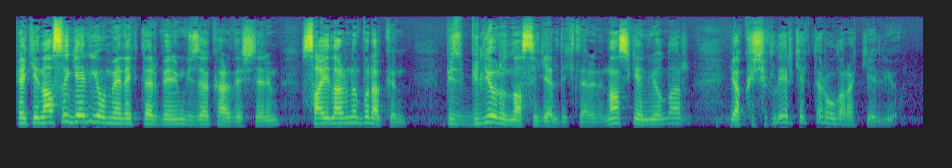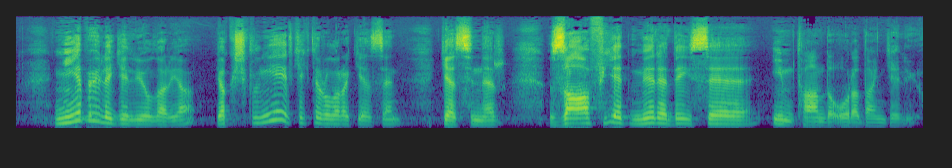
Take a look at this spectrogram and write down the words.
Peki nasıl geliyor melekler benim güzel kardeşlerim? Sayılarını bırakın. Biz biliyoruz nasıl geldiklerini. Nasıl geliyorlar? Yakışıklı erkekler olarak geliyor. Niye böyle geliyorlar ya? Yakışıklı niye erkekler olarak gelsen gelsinler? Zafiyet neredeyse imtihanda oradan geliyor.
